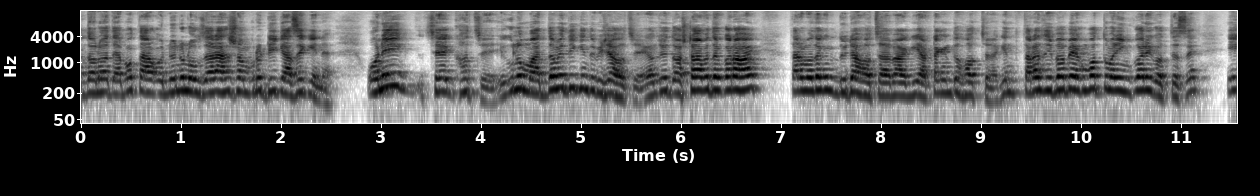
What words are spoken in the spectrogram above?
আদালত এবং তার অন্যান্য লোক যারা আছে সম্পূর্ণ ঠিক আছে কিনা। অনেক চেক হচ্ছে এগুলোর মাধ্যমে দিয়ে কিন্তু বিষয় হচ্ছে। এখন যদি দশটা আবেদন করা হয়, তার মধ্যে কিন্তু দুইটা হচ্ছে বা আগে আটটা কিন্তু হচ্ছে না। কিন্তু তারা যেভাবে এখন বর্তমানে ইনকোয়ারি করতেছে, এই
